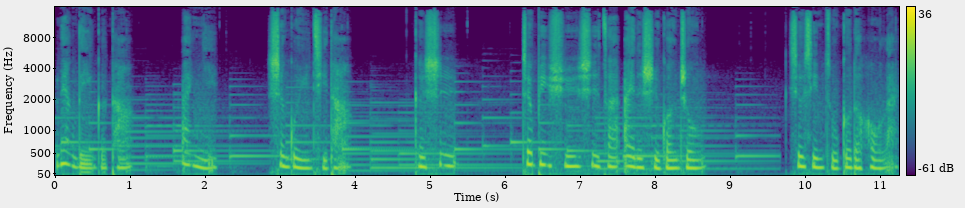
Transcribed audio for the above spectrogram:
那样的一个他，爱你胜过于其他。可是，这必须是在爱的时光中。修行足够的后来。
